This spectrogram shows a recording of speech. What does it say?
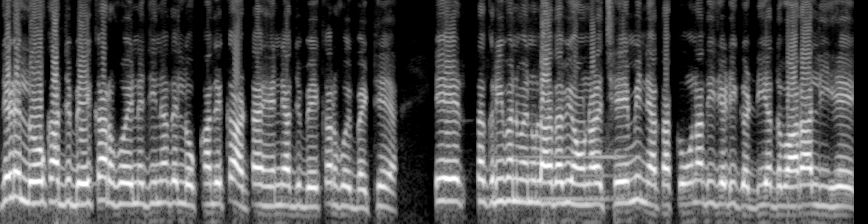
ਜਿਹੜੇ ਲੋਕ ਅੱਜ ਬੇਘਰ ਹੋਏ ਨੇ, ਜਿਨ੍ਹਾਂ ਦੇ ਲੋਕਾਂ ਦੇ ਘਰ ਢਾਹੇ ਨੇ ਅੱਜ ਬੇਘਰ ਹੋਏ ਬੈਠੇ ਆ, ਇਹ ਤਕਰੀਬਨ ਮੈਨੂੰ ਲੱਗਦਾ ਵੀ ਆਉਣ ਵਾਲੇ 6 ਮਹੀਨਿਆਂ ਤੱਕ ਉਹਨਾਂ ਦੀ ਜਿਹੜੀ ਗੱਡੀ ਆ, ਦੁਬਾਰਾ ਲੀਹੇ,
